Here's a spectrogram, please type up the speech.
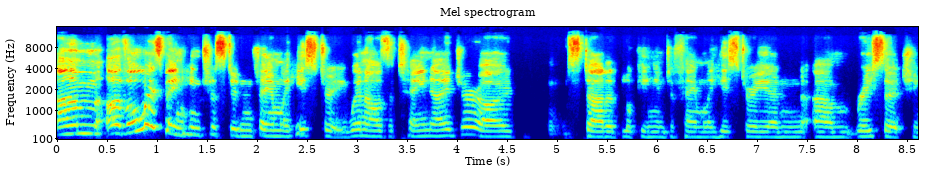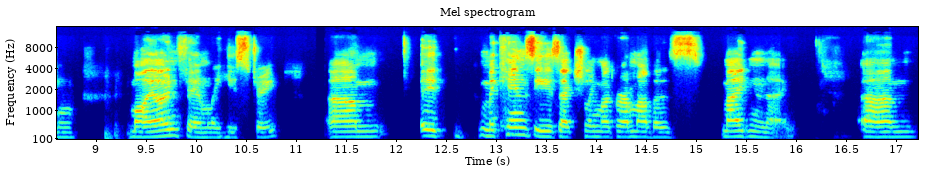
Um, I've always been interested in family history. When I was a teenager, I started looking into family history and um, researching my own family history. Um, it, Mackenzie is actually my grandmother's maiden name. Um,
